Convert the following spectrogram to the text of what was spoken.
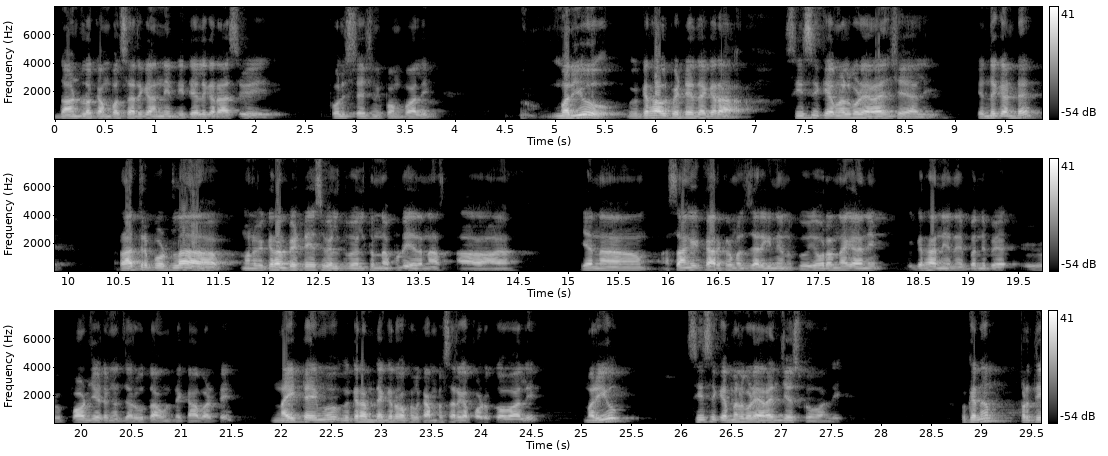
దాంట్లో కంపల్సరీగా అన్ని డీటెయిల్గా రాసి పోలీస్ స్టేషన్కి పంపాలి. మరియు విగ్రహాలు పెట్టే దగ్గర సీసీ కెమెరాలు కూడా అరేంజ్ చేయాలి. ఎందుకంటే రాత్రిపూట్ల మన విగ్రహం పెట్టేసి వెళ్తూ వెళ్తున్నప్పుడు ఏదైనా ఏదైనా అసాంఘిక కార్యక్రమాలు జరిగినాయి అనుకో ఎవరన్నా కానీ విగ్రహాన్ని ఏదైనా ఇబ్బంది పాడు చేయడం జరుగుతూ ఉంటాయి కాబట్టి నైట్ టైము విగ్రహం దగ్గర ఒకరు కంపల్సరీగా పడుకోవాలి. మరియు సీసీ కెమెరాలు కూడా అరేంజ్ చేసుకోవాలి. ఓకేనా? ప్రతి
